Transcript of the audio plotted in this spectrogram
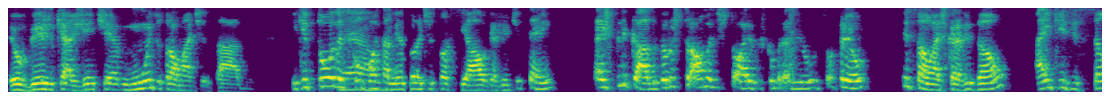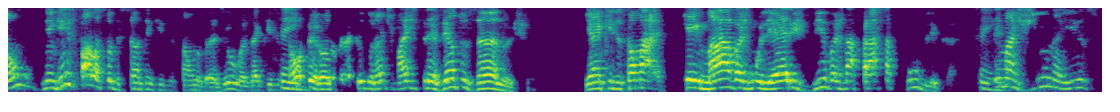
eu vejo que a gente é muito traumatizado e que todo esse é. comportamento antissocial que a gente tem é explicado pelos traumas históricos que o Brasil sofreu, que são a escravidão, a Inquisição. Ninguém fala sobre Santa Inquisição no Brasil, mas a Inquisição Sim. operou no Brasil durante mais de 300 anos. E a Inquisição queimava as mulheres vivas na praça pública. Sim. Você imagina isso?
